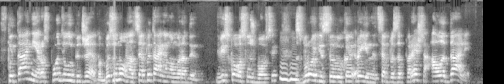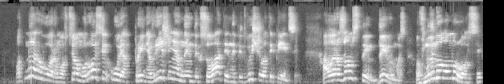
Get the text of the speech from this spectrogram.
в питанні розподілу бюджету. Безумовно, це питання номер один. Військовослужбовці. Збройні Сили України це беззаперечно, але далі. От ми говоримо, в цьому році уряд прийняв рішення не індексувати і не підвищувати пенсії. Але разом з тим дивимось, в минулому році,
